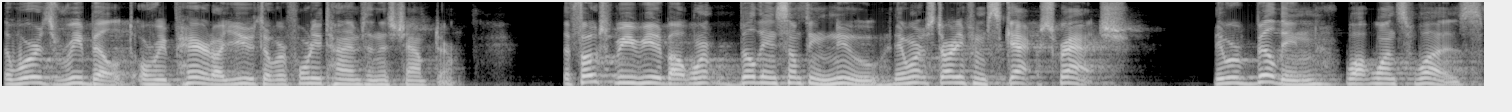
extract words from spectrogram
The words rebuilt or repaired are used over 40 times in this chapter. The folks we read about weren't building something new, they weren't starting from scratch. They were building what once was.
